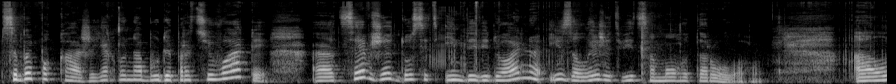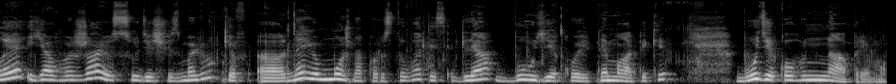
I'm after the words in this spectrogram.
себе покаже, як вона буде працювати, е, це вже досить індивідуально і залежить від самого тарологу. Але я вважаю, судячи з малюнків, е, нею можна користуватись для будь-якої тематики, будь-якого напряму.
